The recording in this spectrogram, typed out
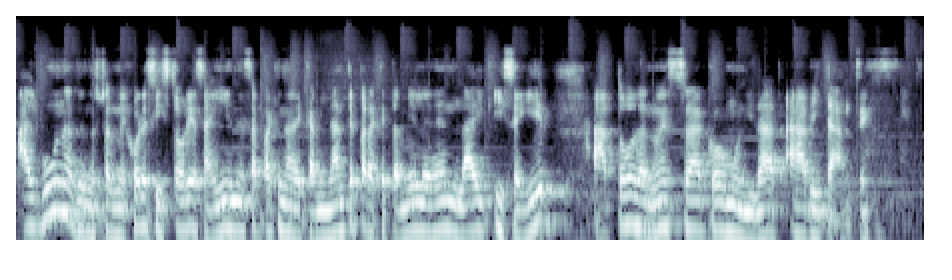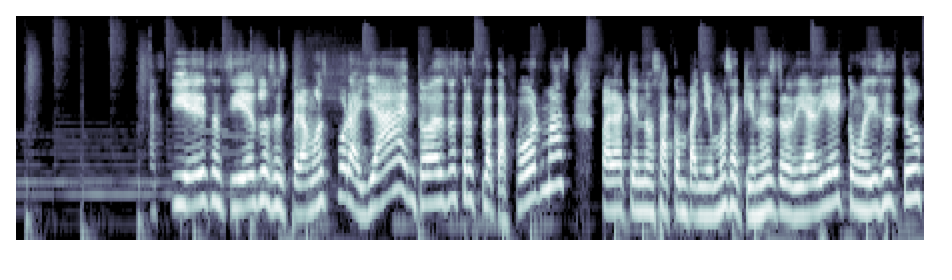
algunas de nuestras mejores historias ahí en esa página de Caminante para que también le den like y seguir a toda nuestra comunidad habitante. Así es, así es. Los esperamos por allá en todas nuestras plataformas para que nos acompañemos aquí en nuestro día a día. Y como dices tú,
